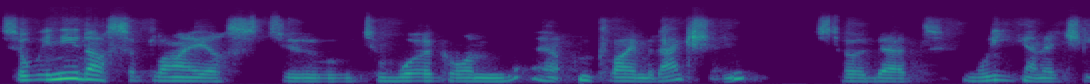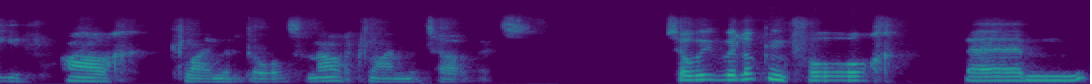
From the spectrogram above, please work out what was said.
So we need our suppliers to to work on, uh, on climate action so that we can achieve our climate goals and our climate targets. So we were looking for um,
